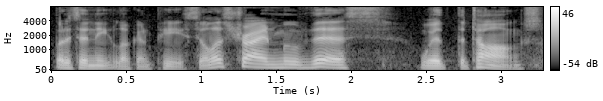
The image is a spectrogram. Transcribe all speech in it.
but it's a neat looking piece. So let's try and move this with the tongs.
